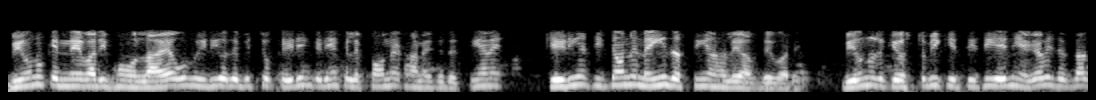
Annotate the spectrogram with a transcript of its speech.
ਵੀ ਉਹਨੂੰ ਕਿੰਨੇ ਵਾਰੀ ਫੋਨ ਲਾਇਆ। ਉਹ ਵੀਡੀਓ ਦੇ ਵਿੱਚੋਂ ਕਿਹੜੀਆਂ ਕਿਹੜੀਆਂ ਕਲਿੱਪਾਂ ਉਹਨੇ ਥਾਣੇ 'ਚ ਦਿੱਤੀਆਂ ਨੇ। ਕਿਹੜੀਆਂ ਚੀਜ਼ਾਂ ਉਹਨੇ ਨਹੀਂ ਦੱਸੀਆਂ ਹਲੇ ਆਪਦੇ ਬਾਰੇ। ਵੀ ਉਹਨੂੰ ਰਿਕੁਐਸਟ ਵੀ ਕੀਤੀ ਸੀ ਇਹ ਨਹੀਂ ਹੈਗਾ ਵੀ ਸਿੱਧਾ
